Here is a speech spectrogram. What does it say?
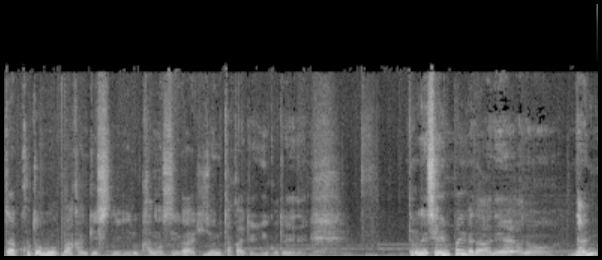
たこともまあ関係している可能性が非常に高いということでね。でもね先輩方はねあのなん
